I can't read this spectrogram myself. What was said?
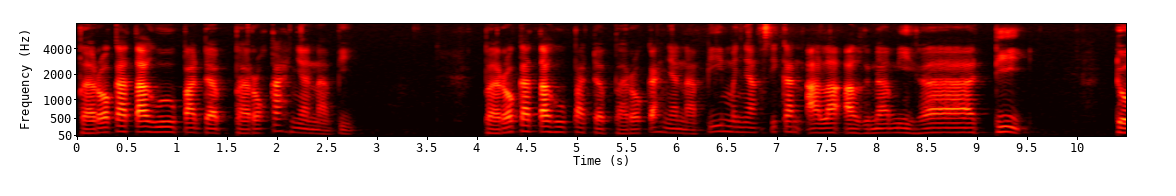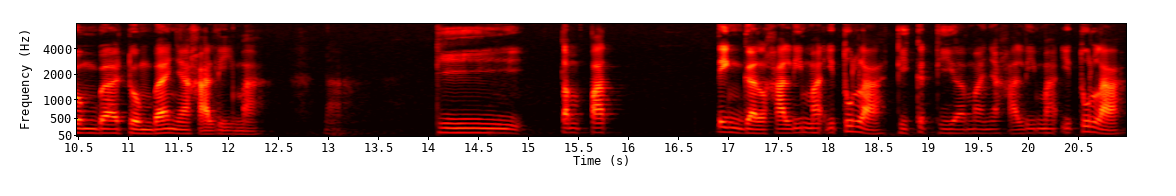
Barokatahu pada barokahnya Nabi barokah tahu pada barokahnya Nabi menyaksikan ala agnamiha di domba-dombanya Halimah. Nah, di tempat tinggal Halimah itulah di kediamannya Halimah itulah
